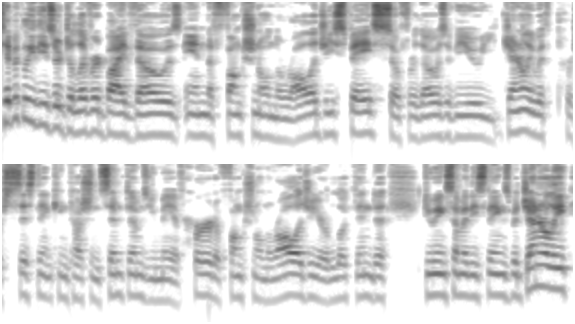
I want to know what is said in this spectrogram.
Typically, these are delivered by those in the functional neurology space. So, for those of you generally with persistent concussion symptoms, you may have heard of functional neurology or looked into doing some of these things. But generally,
